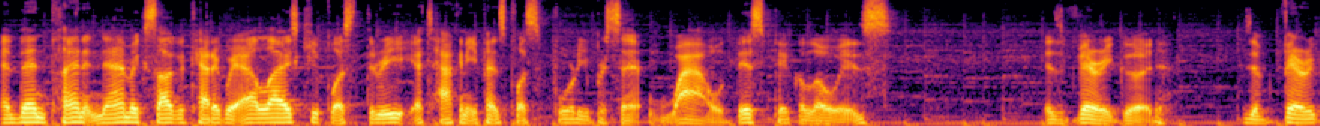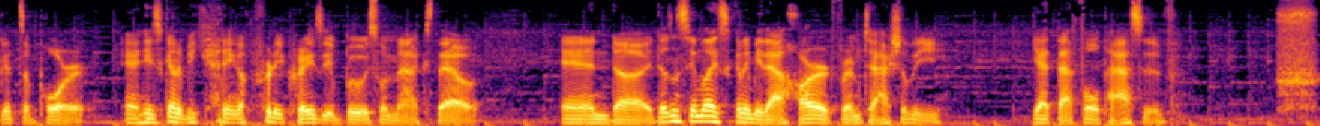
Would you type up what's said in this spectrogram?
and then Planet Namek Saga category allies, Q plus 3, attack and defense plus 40%. Wow, this Piccolo is is very good. He's a very good support, and he's going to be getting a pretty crazy boost when maxed out. And uh, it doesn't seem like it's going to be that hard for him to actually get that full passive.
